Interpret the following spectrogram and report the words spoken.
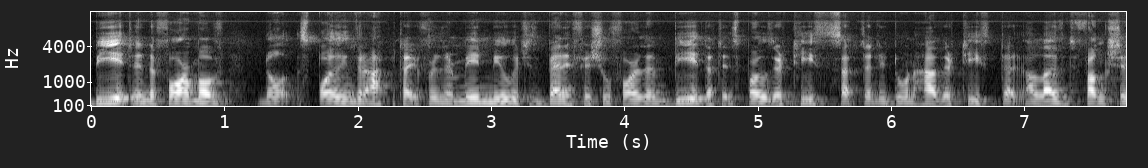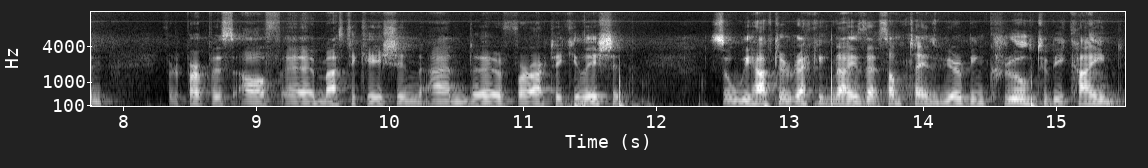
Be it in the form of not spoiling their appetite for their main meal, which is beneficial for them, be it that it spoils their teeth such that they don't have their teeth that allow them to function for the purpose of uh, mastication and uh, for articulation. So we have to recognize that sometimes we are being cruel to be kind.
